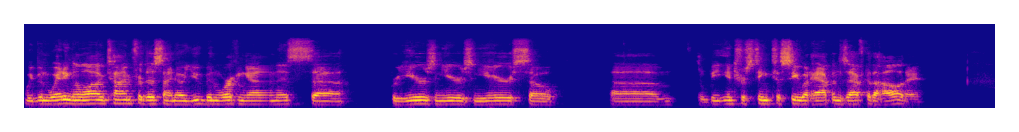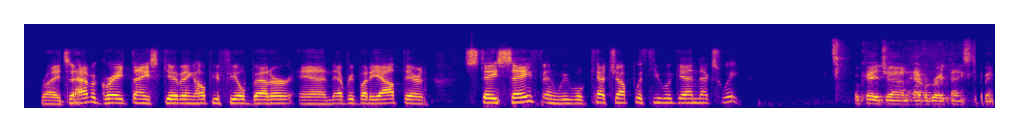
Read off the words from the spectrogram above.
we've been waiting a long time for this. I know you've been working on this uh, for years and years and years. So um, it'll be interesting to see what happens after the holiday. Right. So have a great Thanksgiving. Hope you feel better. And everybody out there, stay safe, and we will catch up with you again next week. Okay, John. Have a great Thanksgiving.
